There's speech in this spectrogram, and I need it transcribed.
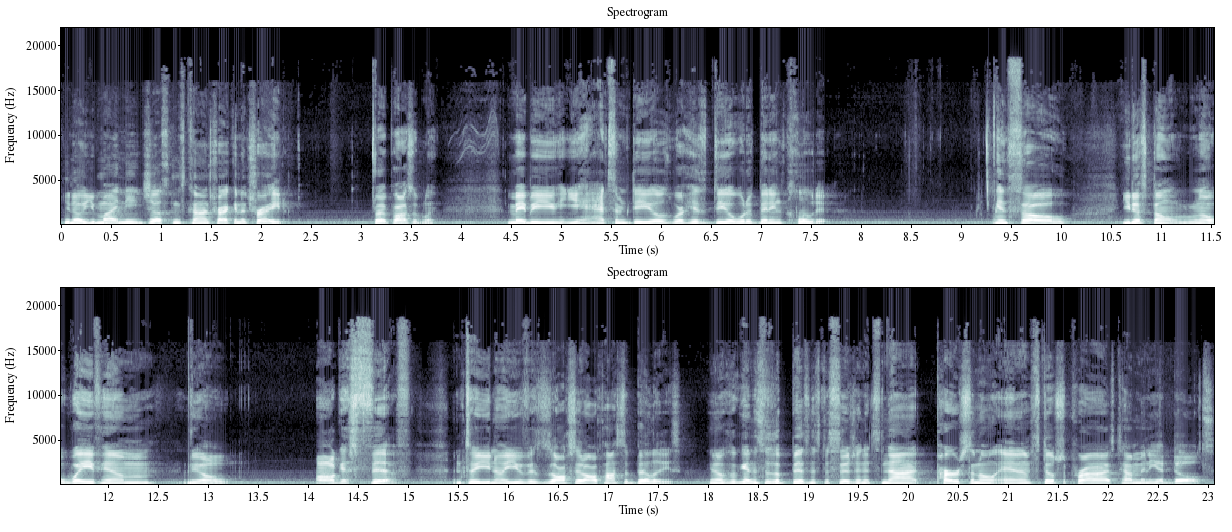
You know, you might need Justin's contract in a trade. Very possibly. Maybe you, you had some deals where his deal would have been included. And so you just don't, you know, waive him, you know, August 5th until, you know, you've exhausted all possibilities. You know, again, this is a business decision. It's not personal, and I'm still surprised how many adults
